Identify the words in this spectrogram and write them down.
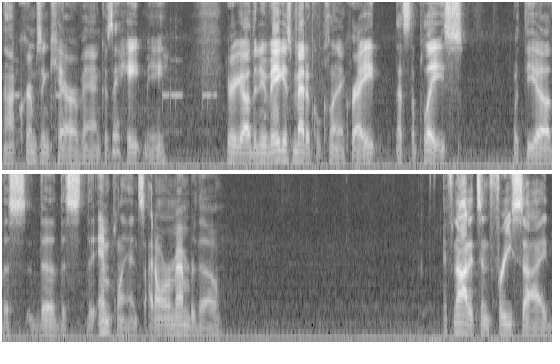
Not Crimson Caravan, because they hate me. Here we go, the New Vegas Medical Clinic, right? That's the place. With the, uh, the, the, the, the implants. I don't remember, though. If not, it's in Freeside.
